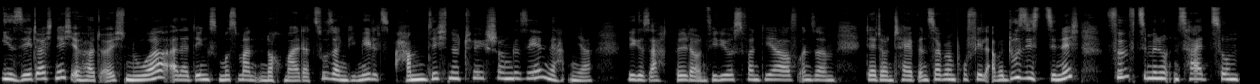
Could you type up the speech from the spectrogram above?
ihr seht euch nicht, ihr hört euch nur. Allerdings muss man nochmal dazu sagen, die Mädels haben dich natürlich schon gesehen. Wir hatten ja, wie gesagt, Bilder und Videos von dir auf unserem Date on Tape Instagram-Profil, aber du siehst sie nicht. 15 Minuten Zeit zum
